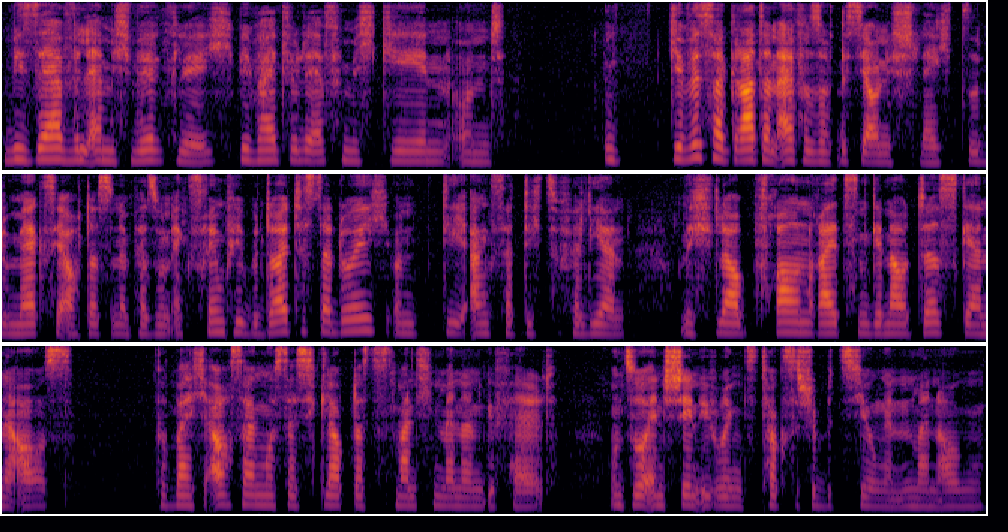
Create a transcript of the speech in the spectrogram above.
wie sehr will er mich wirklich, wie weit würde er für mich gehen und ein gewisser Grad an Eifersucht ist ja auch nicht schlecht. So, du merkst ja auch, dass du einer Person extrem viel bedeutest dadurch und die Angst hat, dich zu verlieren. Und ich glaube, Frauen reizen genau das gerne aus. Wobei ich auch sagen muss, dass ich glaube, dass das manchen Männern gefällt. Und so entstehen übrigens toxische Beziehungen in meinen Augen.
